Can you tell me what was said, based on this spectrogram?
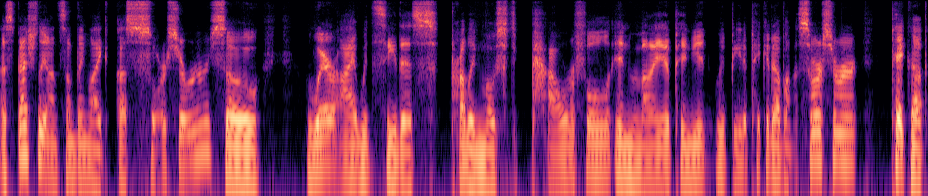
especially on something like a sorcerer. So where I would see this probably most powerful, in my opinion, would be to pick it up on a sorcerer, pick up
